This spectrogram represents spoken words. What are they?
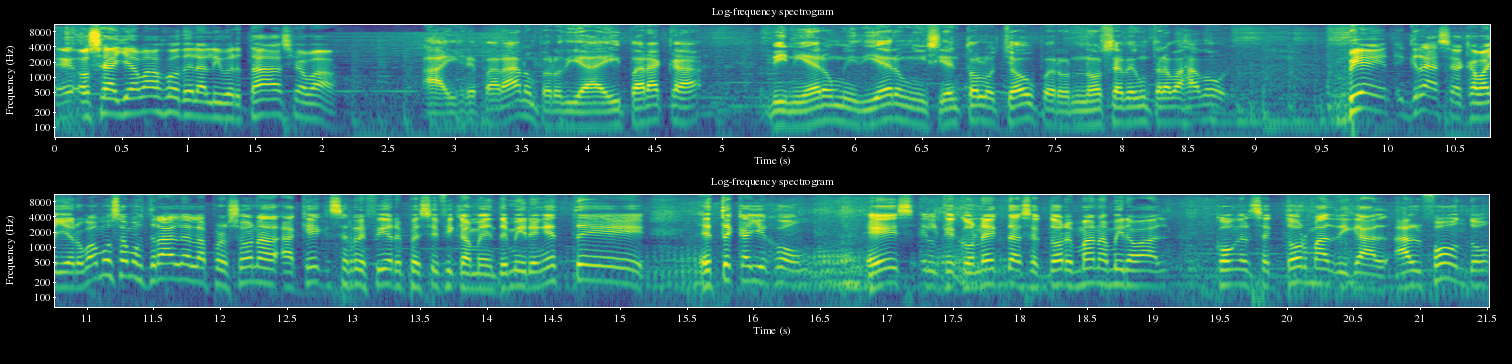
Eh, o sea, allá abajo de la libertad hacia abajo. Ahí repararon, pero de ahí para acá vinieron, midieron y siento los shows, pero no se ve un trabajador. Bien, gracias caballero. Vamos a mostrarle a la persona a qué se refiere específicamente. Miren, este, este callejón es el que conecta el sector Hermanas Mirabal con el sector Madrigal. Al fondo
